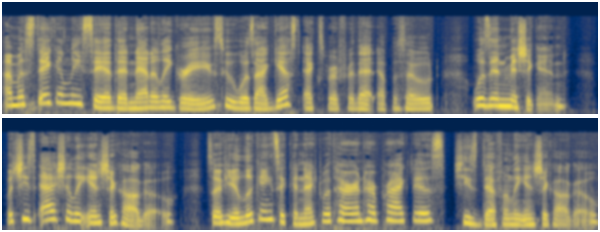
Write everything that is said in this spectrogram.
I mistakenly said that Natalie Graves, who was our guest expert for that episode, was in Michigan, but she's actually in Chicago. So if you're looking to connect with her and her practice, she's definitely in Chicago.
